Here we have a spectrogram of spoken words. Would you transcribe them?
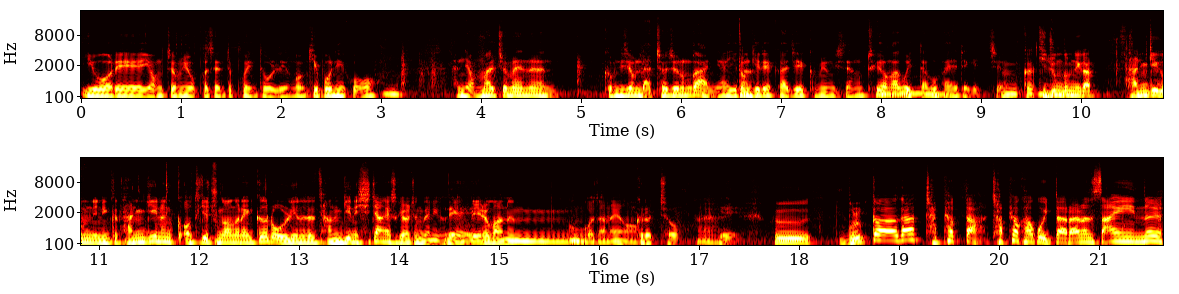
2월에 0.25% 포인트 올리는 건 기본이고 음. 한 연말쯤에는 금리 좀 낮춰주는 거 아니야? 이런 네. 기대까지 금융시장은 투영하고 음. 있다고 봐야 되겠죠. 음, 그 기준금리가 단기 금리니까 단기는 어떻게 중앙은행 끌어올리는데 단기는 시장에서 결정되니까 그게 네. 내려가는 건 거잖아요. 그렇죠. 네. 예. 그 물가가 잡혔다, 잡혀가고 있다라는 사인을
